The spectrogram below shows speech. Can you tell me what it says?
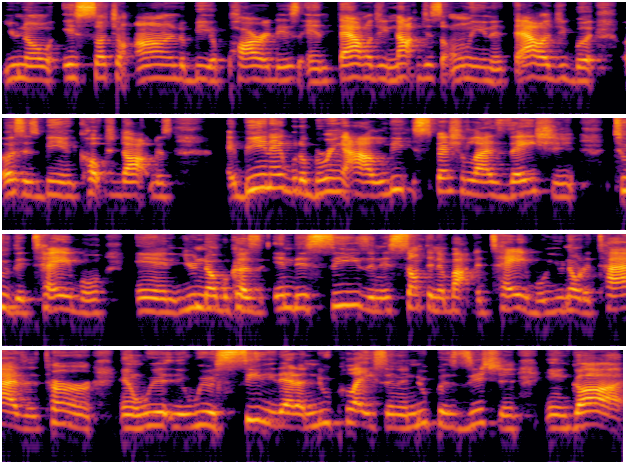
you know. It's such an honor to be a part of this anthology, not just only an anthology, but us as being coach doctors. Being able to bring our elite specialization to the table and you know because in this season it's something about the table you know the tides have turned and we're we're seated at a new place in a new position in god.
